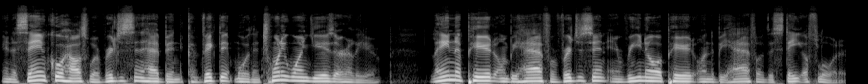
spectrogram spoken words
in the same courthouse where Richardson had been convicted more than 21 years earlier. Lane appeared on behalf of Richardson and Reno appeared on the behalf of the state of Florida.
